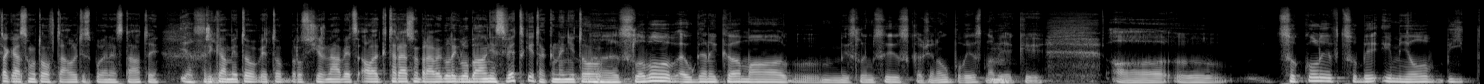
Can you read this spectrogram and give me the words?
Tak já jsem o toho vtáhl ty Spojené státy. Jasně. Říkám, je to, je to rozšířená věc, ale které jsme právě byli globálně svědky, tak není to... Slovo eugenika má, myslím si, zkaženou pověst na hmm. věky. Hmm. A eh, cokoliv, co by i mělo být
